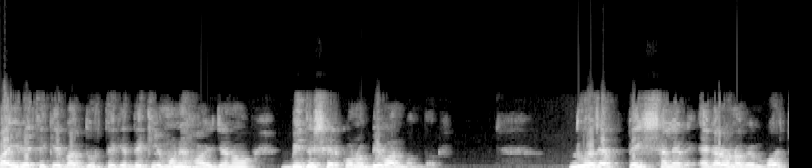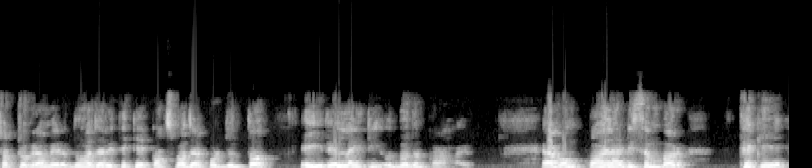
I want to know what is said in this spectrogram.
বাইরে থেকে বা দূর থেকে দেখলে মনে হয় যেন বিদেশের কোনো বিমানবন্দর। দু হাজার তেইশ সালের এগারো নভেম্বর চট্টগ্রামের দোহাজারি থেকে কক্সবাজার পর্যন্ত এই রেল লাইনটি উদ্বোধন করা হয় এবং পয়লা ডিসেম্বর থেকে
